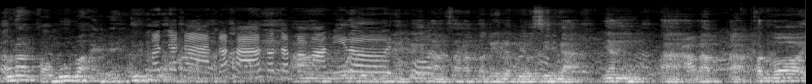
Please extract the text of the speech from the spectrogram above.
เพราะนั่นขอมูว่าให้เลยบรรยากาศนะคะก็ จะประมาณนี้เลยทุกคนตามสาครับตอนนี้ระเบียวซินกะยังอ่ารับอ่าคอนวอย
